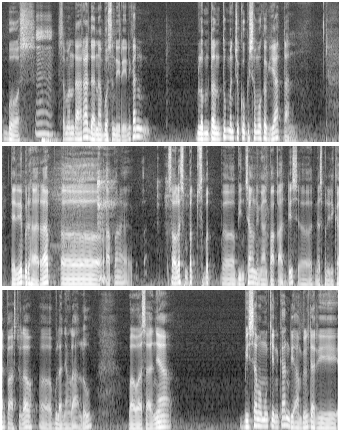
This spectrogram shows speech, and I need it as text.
bos. Hmm. Sementara dana bos sendiri ini kan belum tentu mencukupi semua kegiatan. Dan ini berharap eh, apa soalnya sempat sempat eh, bincang dengan Pak Kadis eh, Dinas Pendidikan Pak Astula eh, bulan yang lalu bahwasanya bisa memungkinkan diambil dari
